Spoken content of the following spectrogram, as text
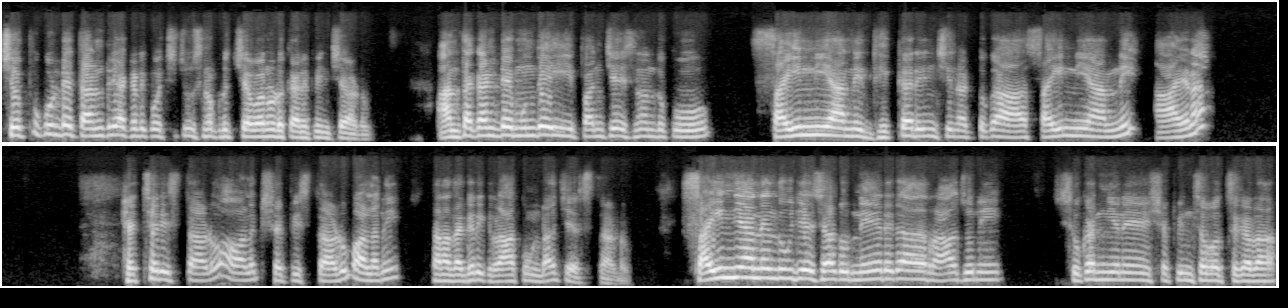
చెప్పుకుంటే తండ్రి అక్కడికి వచ్చి చూసినప్పుడు చవనుడు కనిపించాడు. అంతకంటే ముందే ఈ పని చేసినందుకు సైన్యాన్ని ధిక్కరించినట్టుగా సైన్యాన్ని ఆయన హెచ్చరిస్తాడు వాళ్ళకి శపిస్తాడు వాళ్ళని తన దగ్గరికి రాకుండా చేస్తాడు. సైన్యాన్ని ఎందుకు చేశాడు? నేరుగా రాజుని సుకన్యనే శపించవచ్చు కదా.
